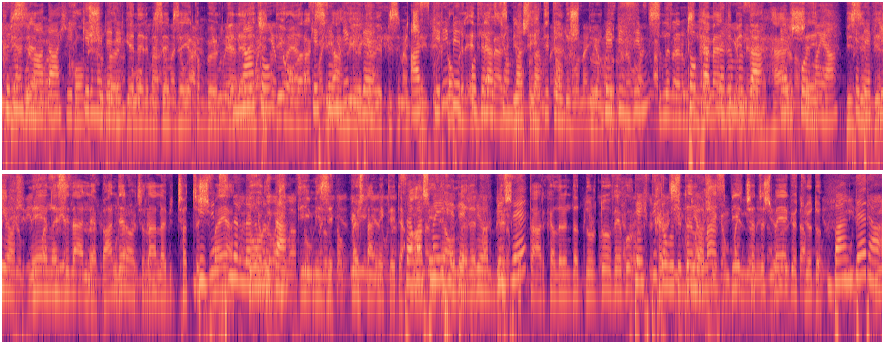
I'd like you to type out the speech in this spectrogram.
Kırım bizim buna dahil komşu girmeleri. bölgelerimize, bize yakın bölgelere NATO ciddi olarak silah kesinlikle ve bizim için askeri kabul bir edilemez operasyon bir tehdit başlattı. oluşturdu. Ve bizim Sınırlarımızın hemen dibinde topraklarımıza her el şey koymaya bizim hedefliyor. Bir neonazilerle, banderovçularla bir çatışmaya Bizim doğru sınırlarımızda gittiğimizi göstermekteydi. Savaşmayı ABD onları hedefliyor. Bize kışkırttı arkalarında durdu ve bu tehdit kaçınılmaz bir çatışmaya götürüyordu. Bandera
